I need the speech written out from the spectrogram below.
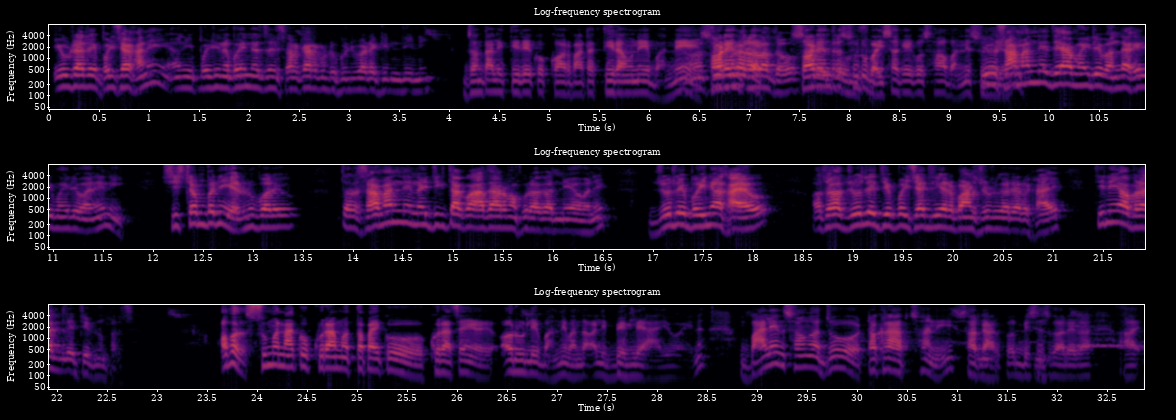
एउटाले पैसा खाने अनि पहिला बैना चाहिँ सरकारको ढुकुटीबाट किनिदिने। जनताले तिरेको करबाट तिराउने भन्ने षड्यन्त्र। षड्यन्त्र सुरु भइसकेको छ भन्ने सुन्यो। सामान्यतया मैले भन्दाखेरि मैले भने नि सिस्टम पनि हेर्नु पर्यो तर सामान्य नैतिकताको आधारमा कुरा गर्ने हो भने जसले बैना खायो अथवा जसले त्यो पैसा लिएर बाँडचुँड गरेर खाए तिनै अपराधीले तिर्नुपर्छ। अब सुमनाको कुरामा तपाईँको कुरा चाहिँ अरूले भन्ने भन्दा अलिक बेग्लै आयो होइन? बालेनसँग जो टकराव छ नि सरकारको विशेष गरेर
